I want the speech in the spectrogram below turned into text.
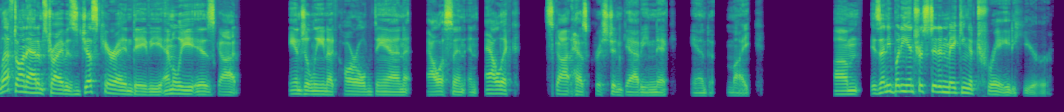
left on Adam's tribe is just Kara and Davie. Emily is got Angelina, Carl, Dan, Alison, and Alec. Scott has Christian, Gabby, Nick, and Mike. Um, is anybody interested in making a trade here?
